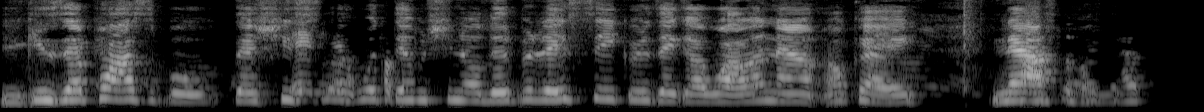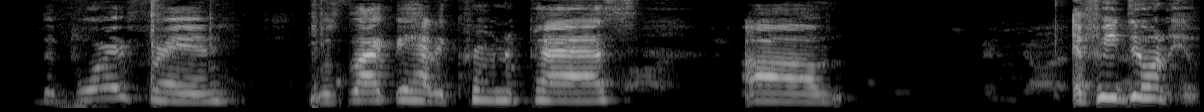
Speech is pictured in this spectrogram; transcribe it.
Is that possible that she slept with them? She know a little bit of their secrets. They got wilding out. Okay, now the boyfriend was likely had a criminal past. Um, if he doing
